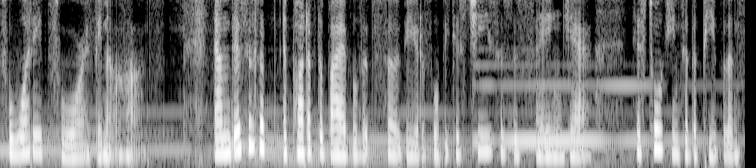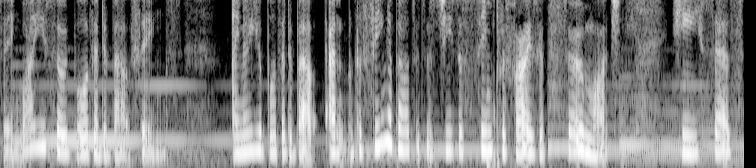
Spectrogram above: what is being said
for what it's worth in our hearts. And this is a, a part of the Bible that's so beautiful because Jesus is saying here, He's talking to the people and saying, Why are you so bothered about things? I know you're bothered about, and the thing about it is, Jesus simplifies it so much. He says,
